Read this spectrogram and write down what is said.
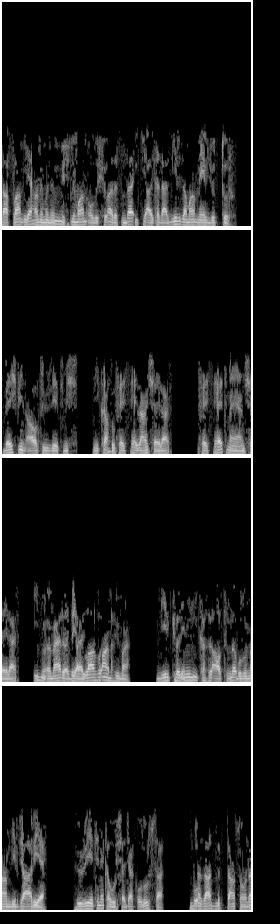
Safvan ile hanımının Müslüman oluşu arasında iki ay kadar bir zaman mevcuttur. 5670 Nikahı fesheden şeyler, feshetmeyen şeyler, İbn Ömer radıyallahu anhüma. Bir kölenin nikahı altında bulunan bir cariye, hürriyetine kavuşacak olursa, bu azadlıktan sonra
